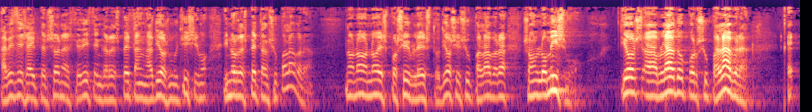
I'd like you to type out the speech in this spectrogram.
A veces hay personas que dicen que respetan a Dios muchísimo y no respetan su palabra. No, no, no es posible esto. Dios y su palabra son lo mismo. Dios ha hablado por su palabra. Eh,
